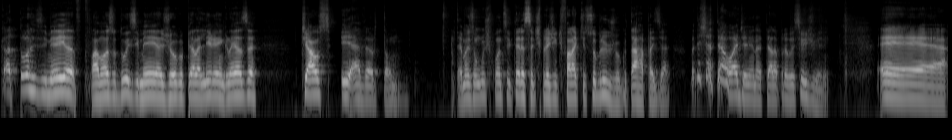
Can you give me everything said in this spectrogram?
14 e meia, famoso 2 e meia, jogo pela Liga Inglesa, Chelsea e Everton. Tem mais alguns pontos interessantes pra gente falar aqui sobre o jogo, tá, rapaziada? Vou deixar até a odd aí na tela para vocês verem. É...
